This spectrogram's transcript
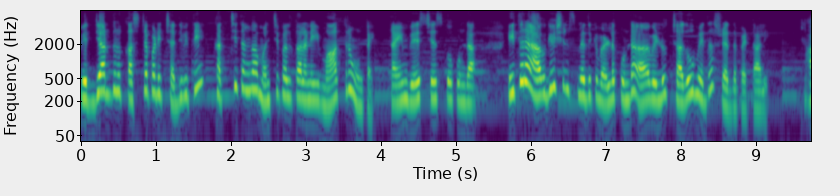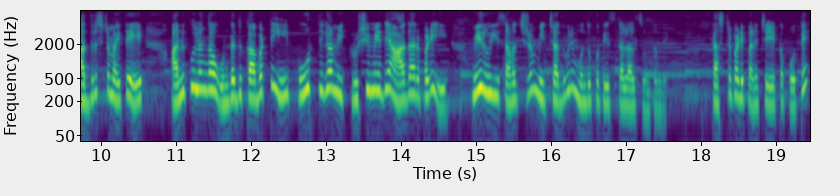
విద్యార్థులు కష్టపడి చదివితే ఖచ్చితంగా మంచి ఫలితాలనేవి మాత్రం ఉంటాయి. టైం వేస్ట్ చేసుకోకుండా ఇతర అవగేషన్స్ మీదకి వెళ్ళకుండా వీళ్ళు చదువు మీద శ్రద్ధ పెట్టాలి. అదృష్టమైతే అనుకూలంగా ఉండదు కాబట్టి పూర్తిగా మీ కృషి మీదే ఆధారపడి మీరు ఈ సంవత్సరం మీ చదువుని ముందుకు తీసుకెళ్ళాల్సి ఉంటుంది. కష్టపడి పని చేయకపోతే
